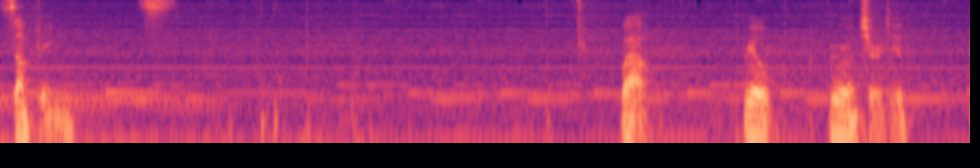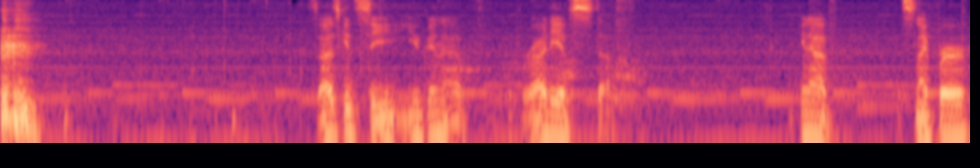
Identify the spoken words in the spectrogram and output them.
something. Wow. Real, real unsure, dude. So as you can see, you can have a variety of stuff. You can have sniper,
